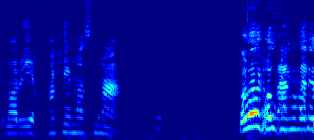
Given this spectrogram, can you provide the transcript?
তোমার ইয়ে ফাঁসের মাছ না। চলো ঢোল কমলু মারি।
